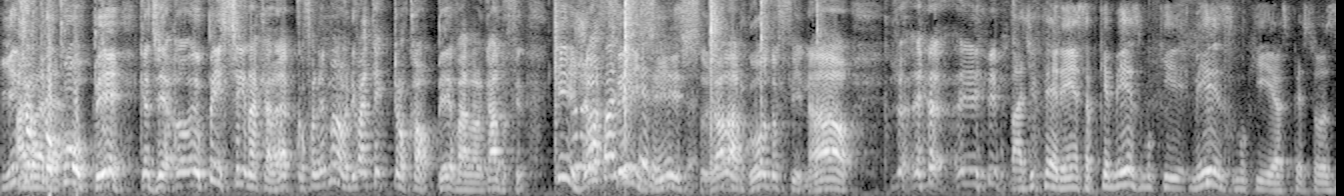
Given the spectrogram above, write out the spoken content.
E ele Agora- já trocou o P, quer dizer, eu, eu pensei naquela época, eu falei, mano, ele vai ter que trocar o P, vai largar do final. Que Não já fez diferença. isso, já largou do final, Faz diferença, porque mesmo que, mesmo que as pessoas.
